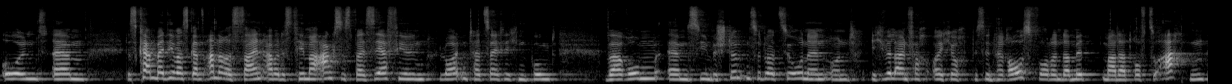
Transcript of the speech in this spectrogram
Und ähm, das kann bei dir was ganz anderes sein, aber das Thema Angst ist bei sehr vielen Leuten tatsächlich ein Punkt, warum ähm, sie in bestimmten Situationen, und ich will einfach euch auch ein bisschen herausfordern, damit mal darauf zu achten,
